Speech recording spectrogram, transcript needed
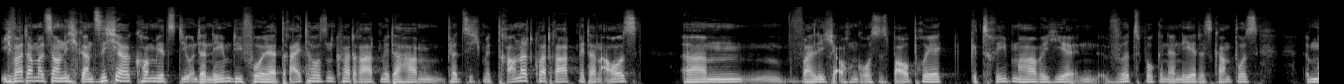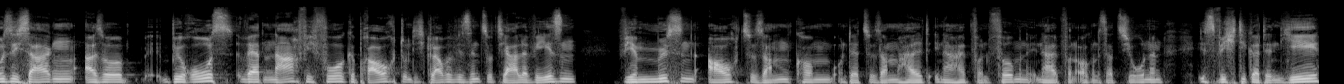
Ich war damals noch nicht ganz sicher, kommen jetzt die Unternehmen, die vorher 3000 Quadratmeter haben, plötzlich mit 300 Quadratmetern aus, ähm, weil ich auch ein großes Bauprojekt getrieben habe hier in Würzburg in der Nähe des Campus muss ich sagen, also Büros werden nach wie vor gebraucht und ich glaube, wir sind soziale Wesen. Wir müssen auch zusammenkommen und der Zusammenhalt innerhalb von Firmen, innerhalb von Organisationen ist wichtiger denn je.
